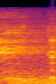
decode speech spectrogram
Ready,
